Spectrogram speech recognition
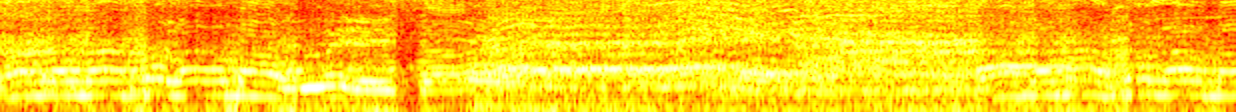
salama salama salama salama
